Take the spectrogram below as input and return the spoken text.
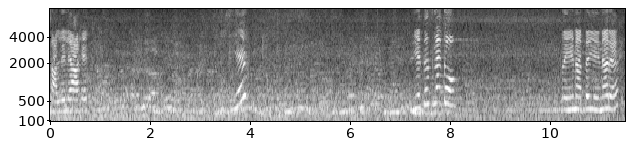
चाललेले आहेत येतच नाही तो ट्रेन आता येणार आहे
